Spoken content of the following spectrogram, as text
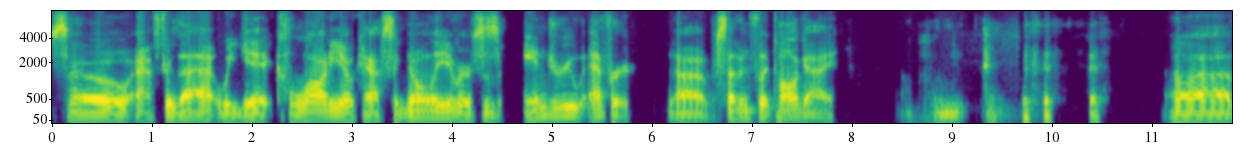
So after that, we get Claudio Castagnoli versus Andrew Everett, uh, seven foot tall guy. Um, uh,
